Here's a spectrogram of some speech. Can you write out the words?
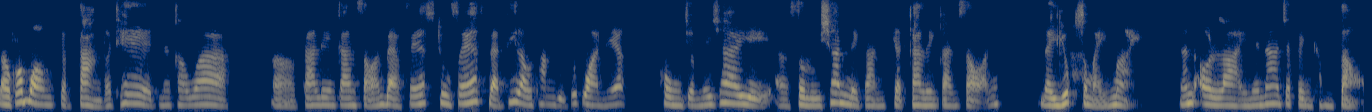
เราก็มองจากต่างประเทศนะคะว่าการเรียนการสอนแบบ face to face แบบที่เราทำอยู่ทุกวันนี้คงจะไม่ใช่โซลูชันในการจัดการเรียนการสอนในยุคสมัยใหม่ นั้นออนไลน์เนี่ยน่าจะเป็นคำตอบ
